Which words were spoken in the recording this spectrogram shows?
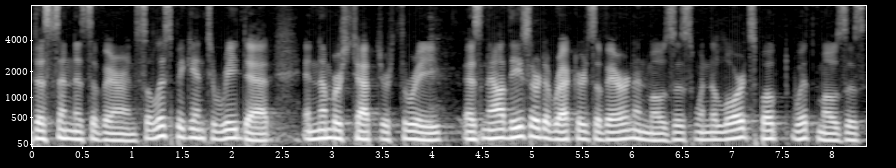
descendants of Aaron. So let's begin to read that in Numbers chapter 3. As now these are the records of Aaron and Moses when the Lord spoke with Moses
